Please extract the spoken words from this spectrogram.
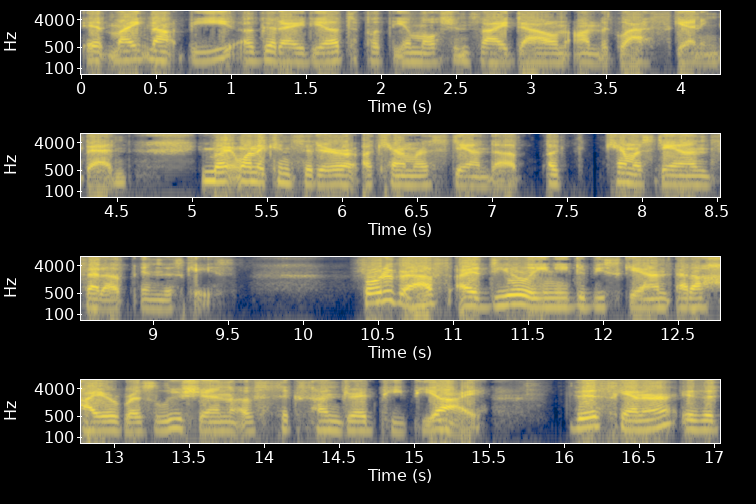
it might not be a good idea to put the emulsion side down on the glass scanning bed. You might want to consider a camera stand up, a camera stand setup in this case. Photographs ideally need to be scanned at a higher resolution of 600 ppi. This scanner is, a,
